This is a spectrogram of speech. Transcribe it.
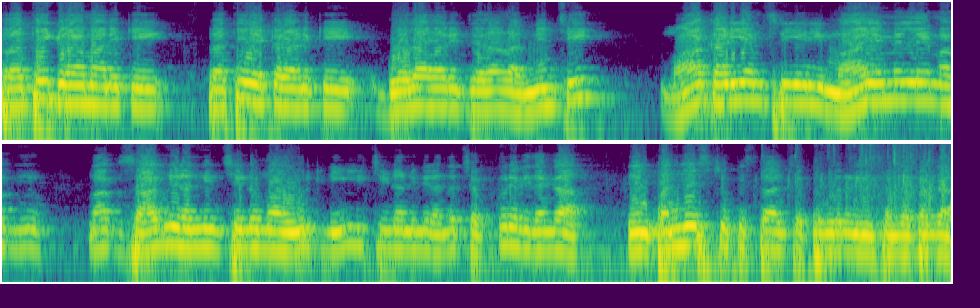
ప్రతి గ్రామానికి ప్రతి ఎకరానికి గోదావరి జలాలు అందించి మా కడియం శ్రీహరి మా ఎమ్మెల్యే మాకు మాకు సాగునీరు అందించిండు మా ఊరికి నీళ్ళు ఇచ్చిండు అని మీరు అందరూ చెప్పుకునే విధంగా నేను పనిచేసి చూపిస్తా అని చెప్పి కూడా నేను ఈ సందర్భంగా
